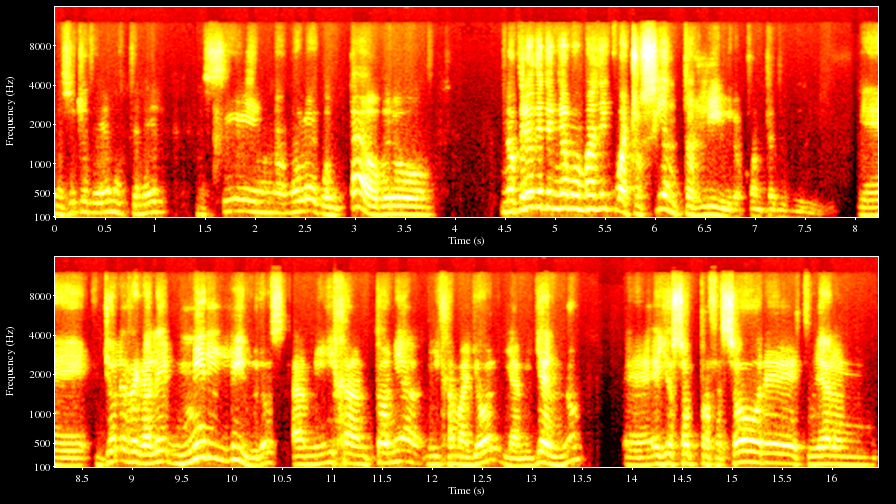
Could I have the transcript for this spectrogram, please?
nosotros debemos tener, no sé, no, no, lo he contado, pero no creo que tengamos más de 400 libros. Eh, yo le regalé mil libros a mi hija Antonia, mi hija mayor, y a mi yerno. Eh, ellos son profesores, estudiaron,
